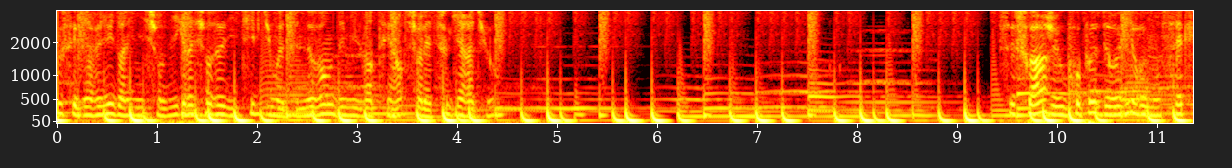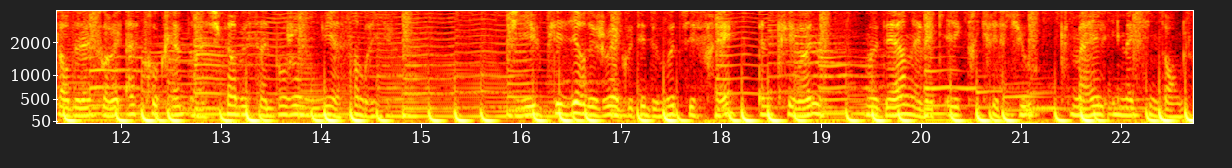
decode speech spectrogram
Et bienvenue dans l'émission Digressions auditives du mois de novembre 2021 sur la Tsugi Radio. Ce soir, je vous propose de revivre mon set lors de la soirée Astro Club dans la superbe salle Bonjour Minuit à Saint-Brieuc. J'y ai eu le plaisir de jouer à côté de Maud Jeffrey, Anne Clevon, Moderne avec Electric Rescue, Kmile et Maxime Dangle.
